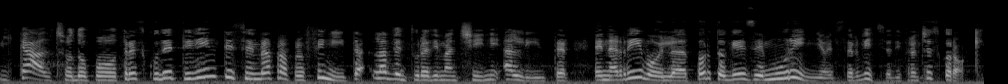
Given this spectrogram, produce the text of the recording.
Il calcio, dopo tre scudetti vinti, sembra proprio finita l'avventura di Mancini all'Inter. È in arrivo il portoghese Murigno, il servizio di Francesco Rocchi.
